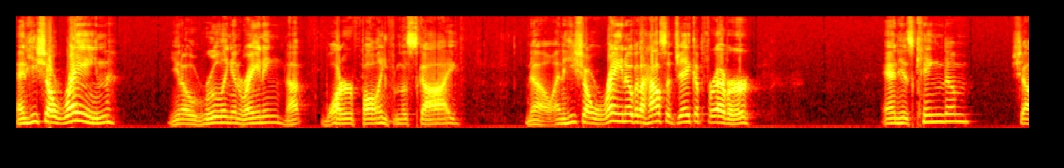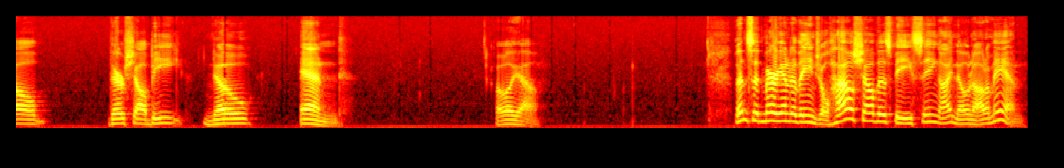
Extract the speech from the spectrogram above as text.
and he shall reign you know, ruling and reigning, not water falling from the sky. No, and he shall reign over the house of Jacob forever, and his kingdom shall, there shall be no end. Oh, yeah. Then said Mary unto the angel, How shall this be, seeing I know not a man?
